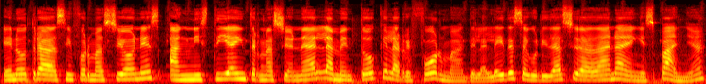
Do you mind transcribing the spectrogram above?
En otras informaciones, Amnistía Internacional lamentó que la reforma de la Ley de Seguridad Ciudadana en España,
